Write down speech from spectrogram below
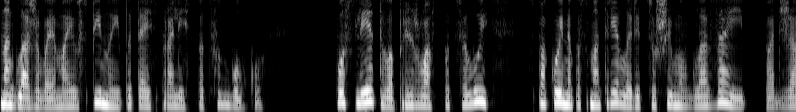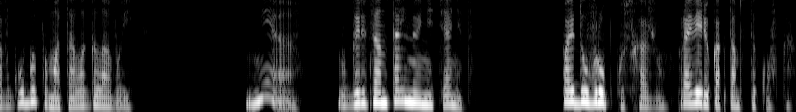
наглаживая мою спину и пытаясь пролезть под футболку — После этого, прервав поцелуй, спокойно посмотрела Рицушима в глаза и, поджав губы, помотала головой. «Не, в горизонтальную не тянет. Пойду в рубку схожу, проверю, как там стыковка».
